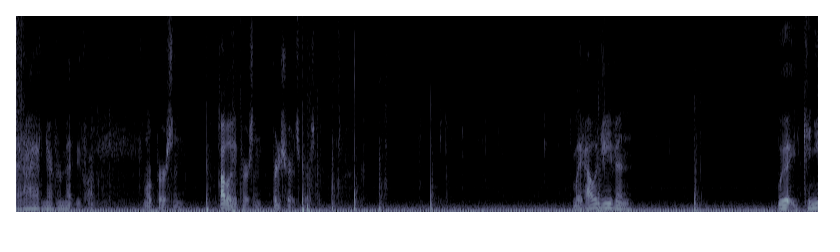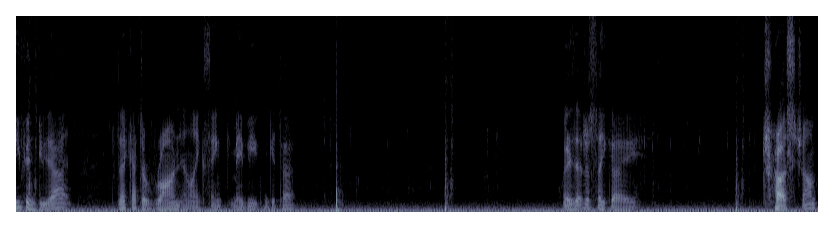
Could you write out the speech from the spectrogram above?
that I have never met before. Or person. Probably a person. Pretty sure it's a person. Wait, how would you even... Wait, can you even do that? you like have to run and like think maybe you can get that? Wait, is that just like a trust jump?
